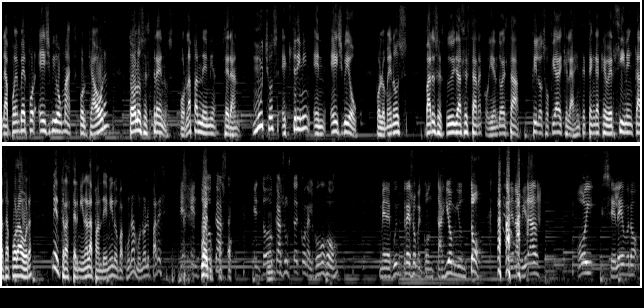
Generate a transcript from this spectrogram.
La pueden ver por HBO Max, porque ahora todos los estrenos por la pandemia serán muchos streaming en HBO. Por lo menos varios estudios ya se están acogiendo a esta filosofía de que la gente tenga que ver cine en casa por ahora, mientras termina la pandemia y nos vacunamos, ¿no le parece? En, en todo caso, en todo caso, usted con el jojojo me dejó impreso, me contagió, me untó de Navidad. Hoy celebro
